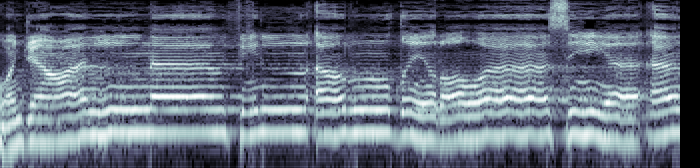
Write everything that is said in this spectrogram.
وجعلنا في الأرض رواسي أن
